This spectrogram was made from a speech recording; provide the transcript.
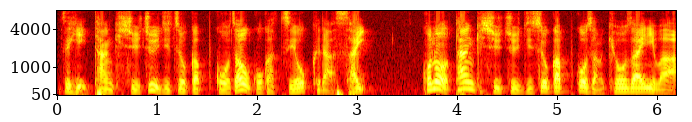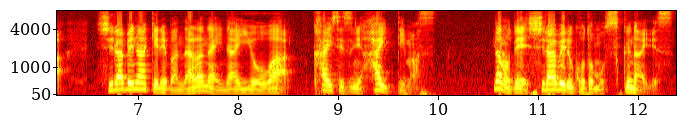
ぜひ短期集中実用カップ講座をご活用ください。この短期集中実用カップ講座の教材には、調べなければならない内容は解説に入っています。なので、調べることも少ないです。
